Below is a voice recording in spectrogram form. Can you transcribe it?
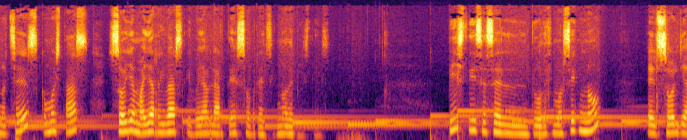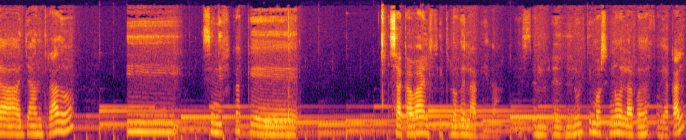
noches, ¿cómo estás? Soy Amaya Rivas y voy a hablarte sobre el signo de Piscis. Piscis es el duodécimo signo, el sol ya, ya ha entrado y significa que se acaba el ciclo de la vida. Es el, último signo de la rueda zodiacal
